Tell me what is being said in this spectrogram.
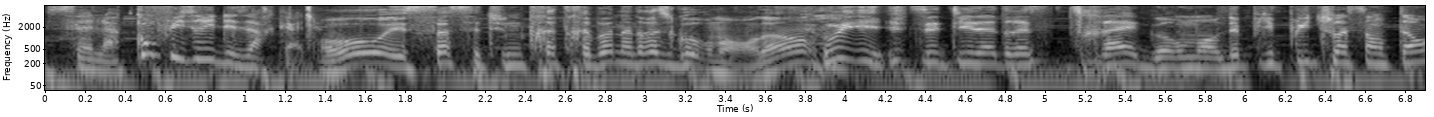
C'est la confiserie des arcades. Oh, et ça, c'est une très très bonne adresse gourmande. Hein Oui, c'est une adresse très gourmande. Depuis plus de 60 ans,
